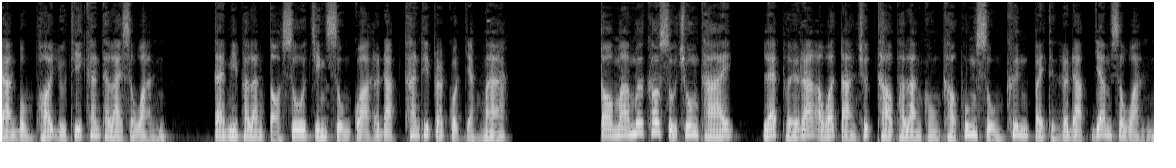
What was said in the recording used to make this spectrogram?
การบ่มเพาะอยู่ที่ขั้นทลายสวรรค์ แต่มีพลังต่อสู้จริงสูงกว่าระดับขั้นที่ปรากฏอย่างมาก ต่อมาเมื่อเข้าสู่ช่วงท้าย และเผยร่างอวตารชุดเทาพลังของเขาพุ่งสูงขึ้นไปถึงระดับย่ำสวรรค์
